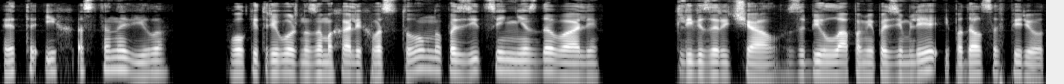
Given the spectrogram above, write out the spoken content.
Это их остановило. Волки тревожно замахали хвостом, но позиции не сдавали. Кливи зарычал, забил лапами по земле и подался вперед.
